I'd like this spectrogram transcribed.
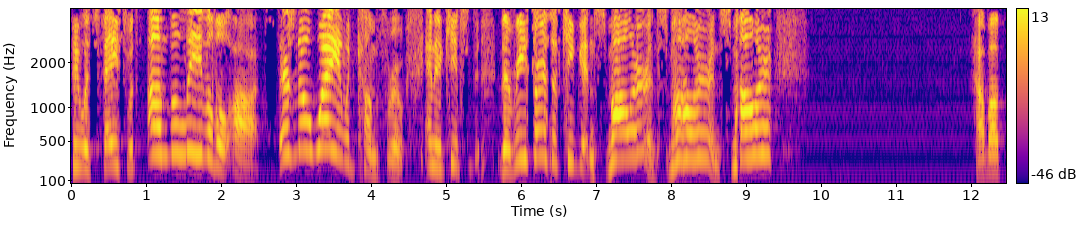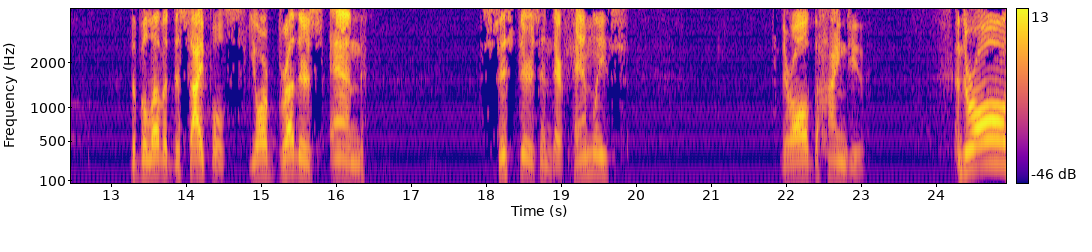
who was faced with unbelievable odds? There's no way it would come through. And it keeps, the resources keep getting smaller and smaller and smaller. How about the beloved disciples, your brothers and sisters and their families? They're all behind you. And they're all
